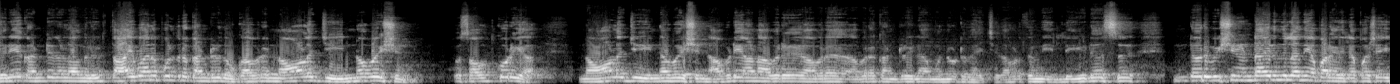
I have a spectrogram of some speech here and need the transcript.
ചെറിയ കൺട്രികളാണെങ്കിലും ഒരു തായ്വാനെ പോലത്തെ ഒരു കൺട്രി നോക്കുക അവരുടെ നോളജ് ഇന്നോവേഷൻ ഇപ്പോൾ സൗത്ത് കൊറിയ നോളജ് ഇന്നോവേഷൻ അവിടെയാണ് അവർ അവരെ അവരെ കൺട്രീനെ മുന്നോട്ട് നയിച്ചത്. അവിടുത്തെ ലീഡേഴ്സിന്റെ ഒരു വിഷൻ ഉണ്ടായിരുന്നില്ല എന്ന് ഞാൻ പറയുന്നില്ല. പക്ഷേ ഈ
